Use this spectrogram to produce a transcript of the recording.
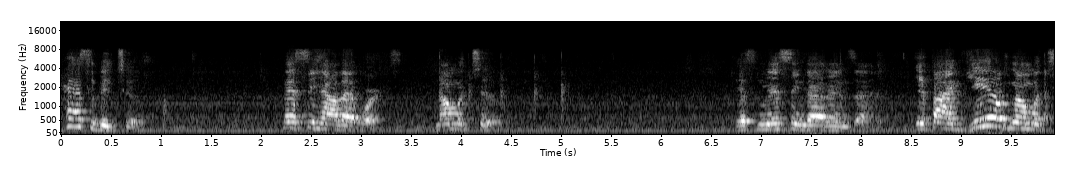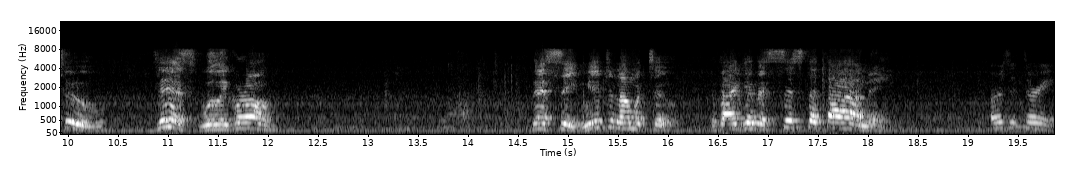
Has to be two. Let's see how that works. Number two. It's missing that enzyme. If I give number two, this, will it grow? Let's see, mutant number two. If I give it cystathionine, Or is it three?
